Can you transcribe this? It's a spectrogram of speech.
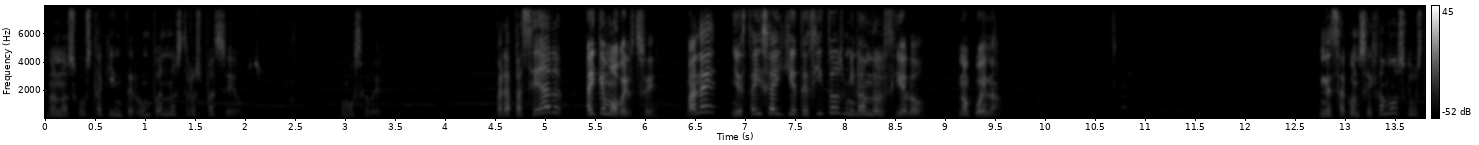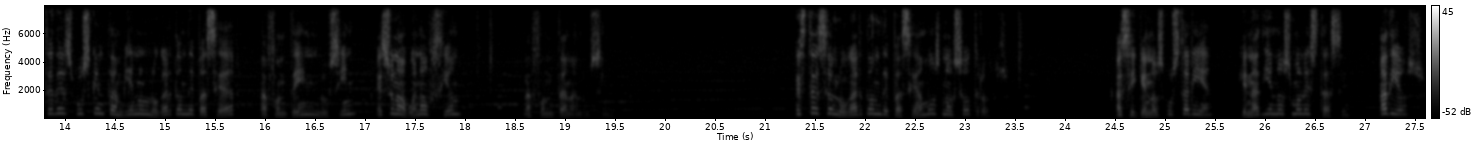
No nos gusta que interrumpan nuestros paseos. Vamos a ver. Para pasear hay que moverse, ¿vale? Y estáis ahí quietecitos mirando el cielo. No cuela. Les aconsejamos que ustedes busquen también un lugar donde pasear. La Fontaine Lucin es una buena opción. La Fontana Lucin. Este es el lugar donde paseamos nosotros. Así que nos gustaría que nadie nos molestase. Adiós.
